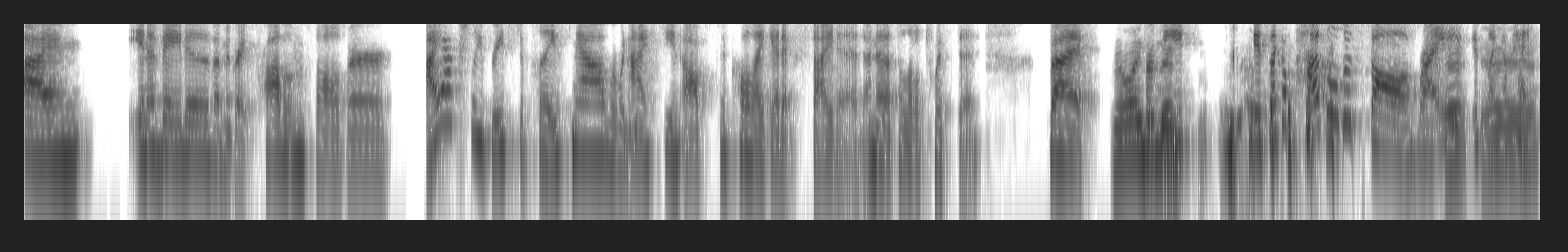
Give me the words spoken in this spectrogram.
I'm innovative. I'm a great problem solver. I actually reached a place now where when I see an obstacle, I get excited. I know that's a little twisted, but no, for me, it's like a puzzle to solve, right? It's like, okay,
